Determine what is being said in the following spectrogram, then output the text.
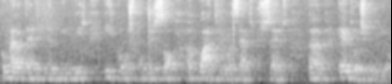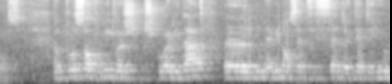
como ela tem vindo a diminuir e corresponder só a 4,7% uh, em 2011. A população por níveis de escolaridade em 1960, 81,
